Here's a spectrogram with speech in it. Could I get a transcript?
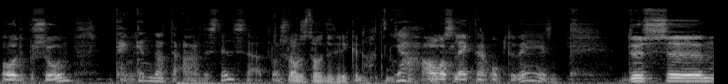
oude persoon denken dat de aarde stilstaat. Want Zoals de oude Grieken dachten. ja, alles lijkt daarop te wijzen. Dus ehm,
